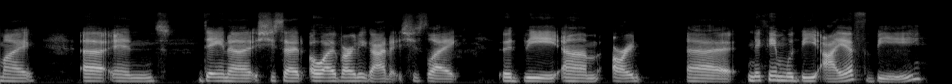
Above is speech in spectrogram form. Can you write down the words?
my uh, and Dana, she said, "Oh, I've already got it." She's like, "It would be um our uh, nickname would be IFB."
